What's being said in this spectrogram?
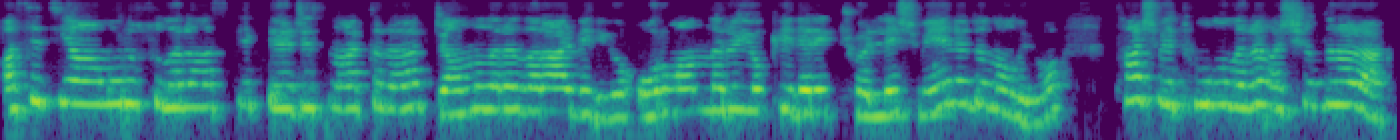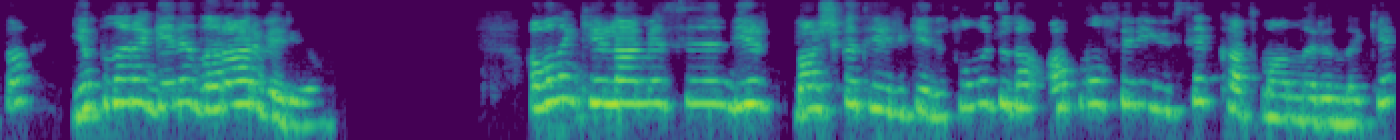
Asit yağmuru suların asitlik derecesini artırarak canlılara zarar veriyor. Ormanları yok ederek çölleşmeye neden oluyor. Taş ve tuğlaları aşındırarak da yapılara gene zarar veriyor. Havanın kirlenmesinin bir başka tehlikeli sonucu da atmosferin yüksek katmanlarındaki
